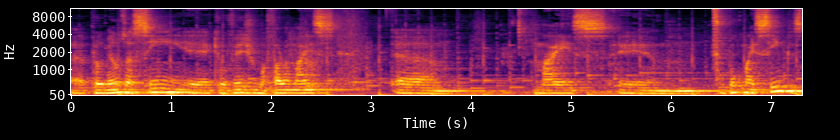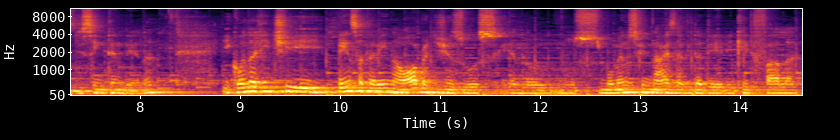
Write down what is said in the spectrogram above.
É, pelo menos assim é, que eu vejo uma forma mais é, mais um pouco mais simples de se entender, né? E quando a gente pensa também na obra de Jesus, no, nos momentos finais da vida dele, em que ele fala,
